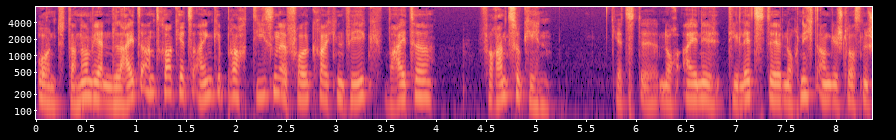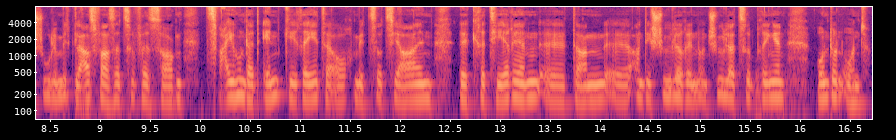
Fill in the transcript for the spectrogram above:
Und dann haben wir einen Leitantrag jetzt eingebracht, diesen erfolgreichen Weg weiter voranzugehen. Jetzt äh, noch eine, die letzte noch nicht angeschlossene Schule mit Glasfaser zu versorgen, 200 Endgeräte auch mit sozialen äh, Kriterien äh, dann äh, an die Schülerinnen und Schüler zu bringen und und und.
